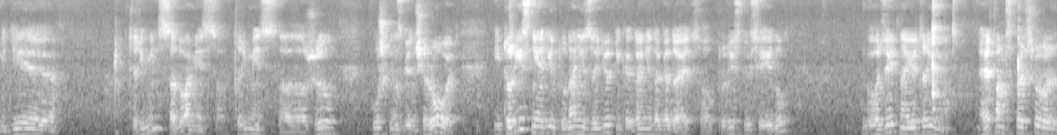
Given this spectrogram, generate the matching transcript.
где три месяца, два месяца, три месяца жил Пушкин с Гончаровой. И турист ни один туда не зайдет, никогда не догадается. Вот туристы все идут глазеть на витрину. Я там спросил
